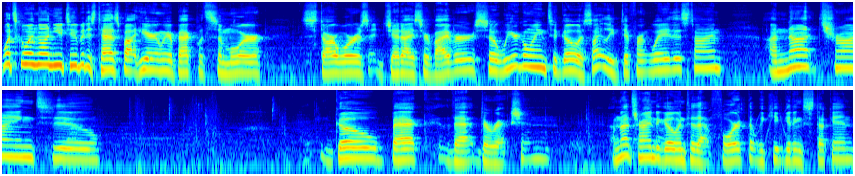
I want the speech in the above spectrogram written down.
What's going on YouTube? It is Tazbot here and we are back with some more Star Wars Jedi Survivor. So we are going to go a slightly different way this time. I'm not trying to go back that direction. I'm not trying to go into that fort that we keep getting stuck in.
